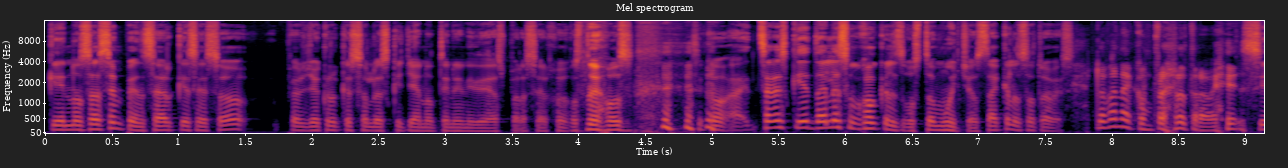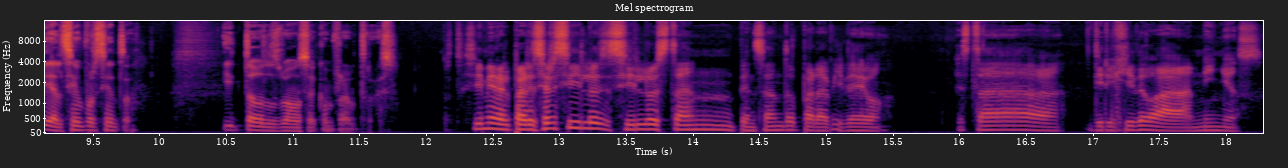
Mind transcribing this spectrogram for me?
Que nos hacen pensar que es eso, pero yo creo que solo es que ya no tienen ideas para hacer juegos nuevos. Así como, "Ay, ¿Sabes qué? Dales un juego que les gustó mucho, sácalos otra vez. Lo van a comprar otra vez. Sí, al 100%. Y todos los vamos a comprar otra vez. Sí, mira, al parecer sí lo, sí lo están pensando para video. Está dirigido a niños.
